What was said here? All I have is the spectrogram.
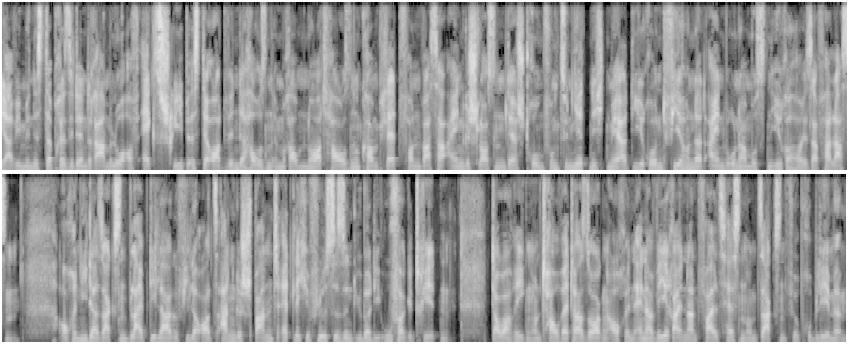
Ja, wie Ministerpräsident Ramelow auf Ex schrieb, ist der Ort Windehausen im Raum Nordhausen komplett von Wasser eingeschlossen. Der Strom funktioniert nicht mehr. Die rund 400 Einwohner mussten ihre Häuser verlassen. Auch in Niedersachsen bleibt die Lage vielerorts angespannt. Etliche Flüsse sind über die Ufer getreten. Dauerregen und Tauwetter sorgen auch in NRW, Rheinland-Pfalz, Hessen und Sachsen für Probleme.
